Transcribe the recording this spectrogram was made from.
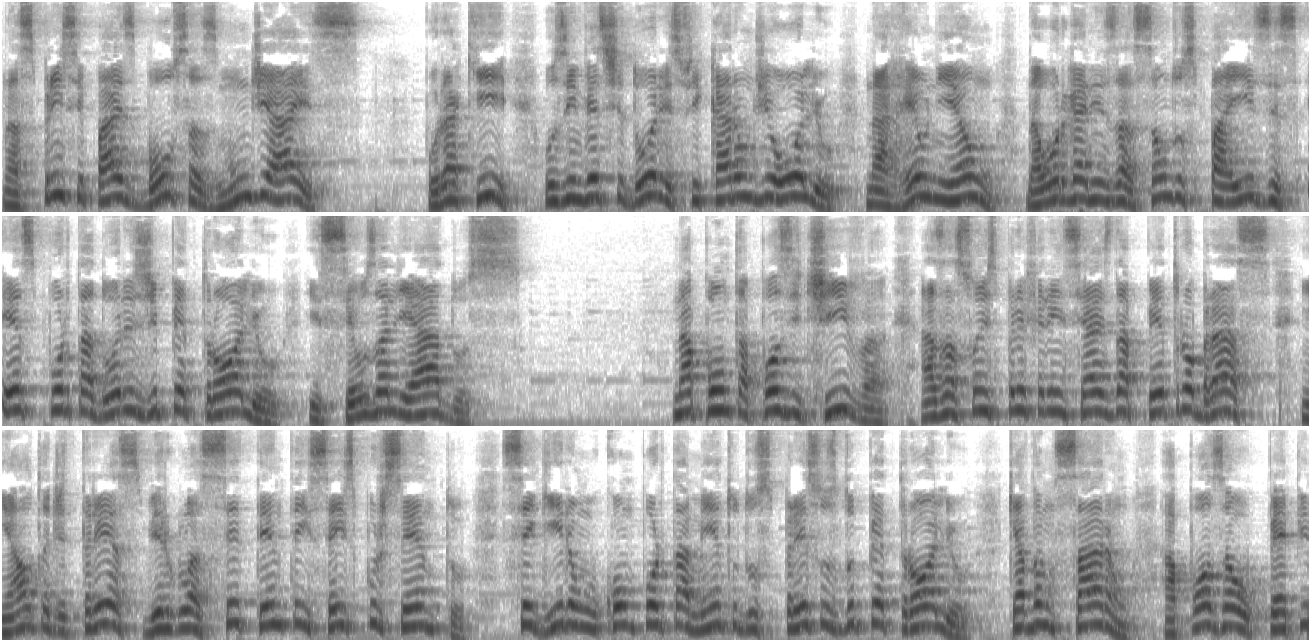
nas principais bolsas mundiais. Por aqui, os investidores ficaram de olho na reunião da Organização dos Países Exportadores de Petróleo e seus aliados. Na ponta positiva, as ações preferenciais da Petrobras, em alta de 3,76%, seguiram o comportamento dos preços do petróleo, que avançaram após a OPEP,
